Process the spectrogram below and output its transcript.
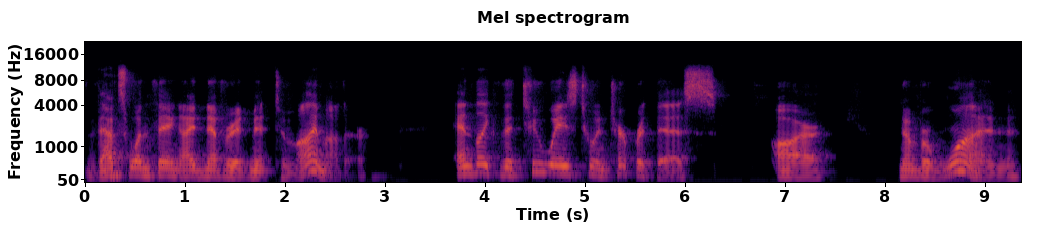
that's one thing I'd never admit to my mother. And like the two ways to interpret this are number one,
